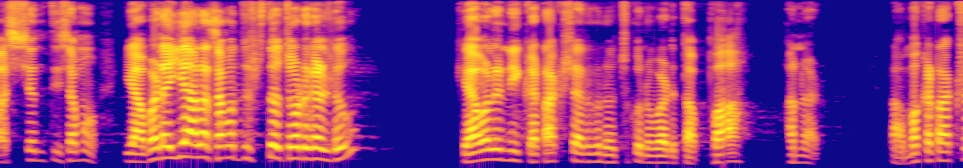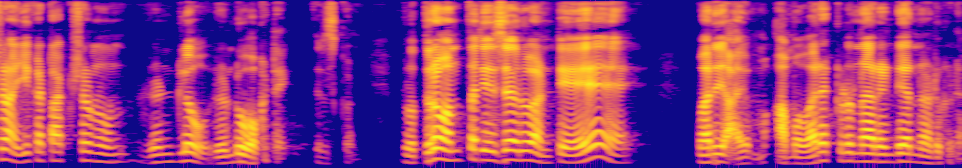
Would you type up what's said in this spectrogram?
పశ్యంతి సమం ఎవడయ్యా అలా సమదృష్టితో చూడగలడు? కేవలం నీ కటాక్షానికి నొచ్చుకున్నవాడు తప్ప? అన్నాడు. అమ్మ కటాక్షం అయ్య కటాక్షం రెండులో రెండు ఒకటే. తెలుసుకోండి. రుద్రం అంతా చేశారు అంటే మరి అమ్మ- అమ్మవారు ఎక్కడున్నారండి? అన్నాడు కూడా.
